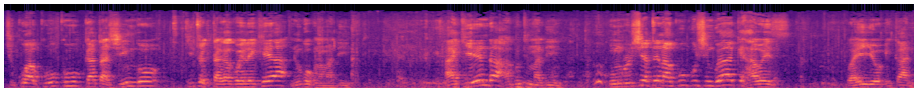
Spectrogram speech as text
chukua kuku, kata shingo, kichwa kitakakoelekea ni huko kuna madini. Akienda hakuti madini, kumrudishia tena kuku shingo yake hawezi. Kwa hiyo ikani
